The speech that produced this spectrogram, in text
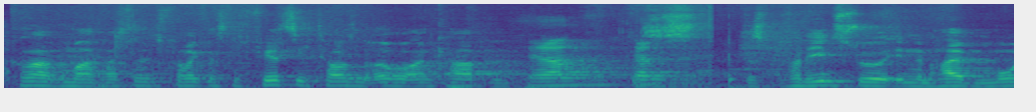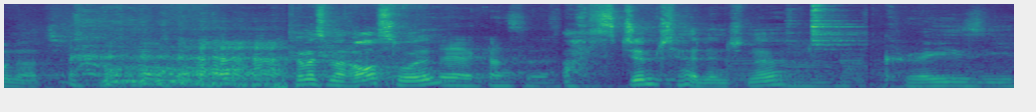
guck mal, Roman, hast du nicht verrückt? Das sind 40.000 Euro an Karten. Ja, Das, ist, das verdienst du in einem halben Monat. Können wir es mal rausholen? ja kannst du. Ach, das ist Gym Challenge, ne? Crazy.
